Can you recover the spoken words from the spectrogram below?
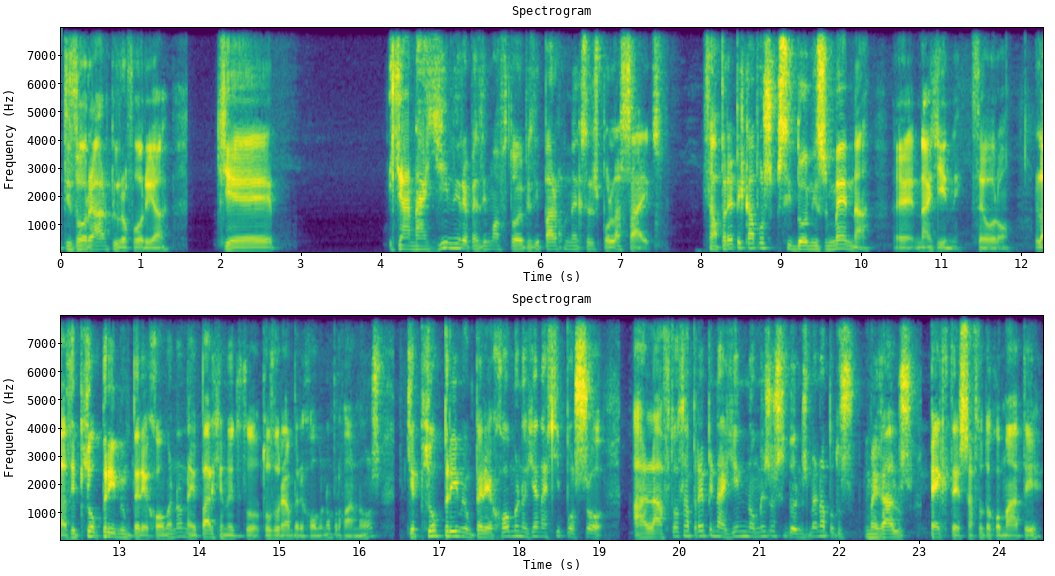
τη δωρεάν πληροφορία και για να γίνει ρε παιδί μου αυτό, επειδή υπάρχουν ξέρεις, πολλά sites, θα πρέπει κάπως συντονισμένα ε, να γίνει, θεωρώ. Δηλαδή πιο premium περιεχόμενο, να υπάρχει εννοείται το, το δωρεάν περιεχόμενο προφανώς και πιο premium περιεχόμενο για ένα χι ποσό. Αλλά αυτό θα πρέπει να γίνει νομίζω συντονισμένο από τους μεγάλους παίκτες σε αυτό το κομμάτι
